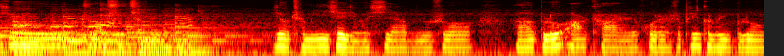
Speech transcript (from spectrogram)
就主要是沉迷，也有沉迷一些游戏啊，比如说啊，Blue Archive 或者是 Pinkling Bloom。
